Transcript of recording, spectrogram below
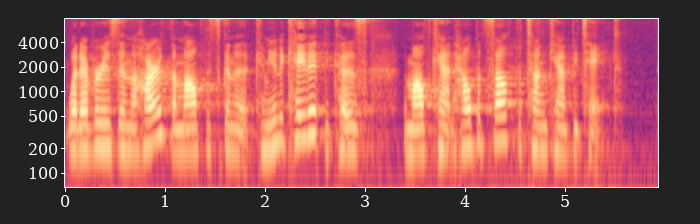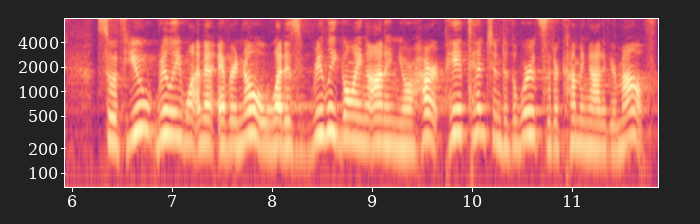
Whatever is in the heart, the mouth is going to communicate it because the mouth can't help itself, the tongue can't be tamed. So, if you really want to ever know what is really going on in your heart, pay attention to the words that are coming out of your mouth.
